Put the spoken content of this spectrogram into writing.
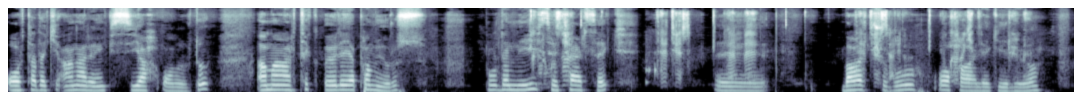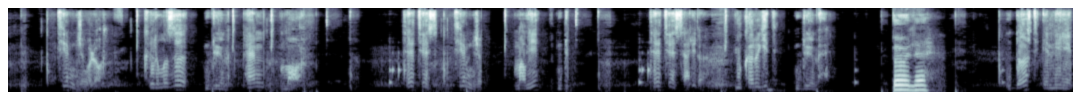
Ortadaki ana renk siyah olurdu. Ama artık öyle yapamıyoruz. Burada neyi seçersek e, bar çubuğu o hale geliyor. Kırmızı düğme. Pem mor. TT timci. Mavi. dü- TT seride. Yukarı git. Düğme. Böyle 450.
